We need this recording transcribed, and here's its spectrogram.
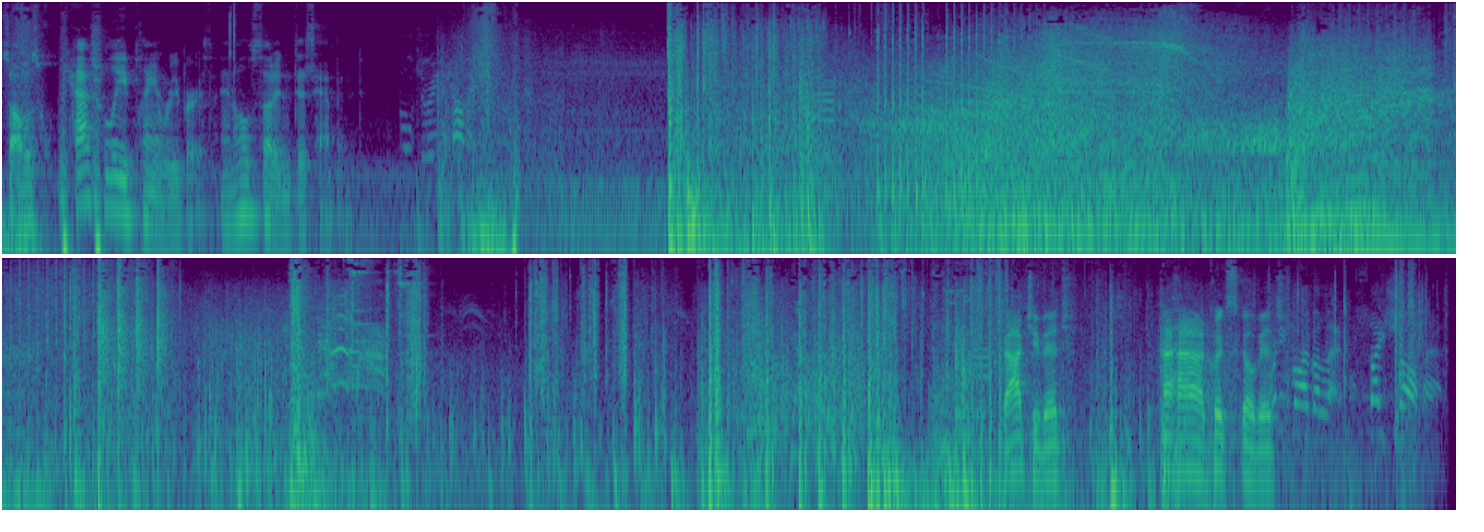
So I was casually playing Rebirth, and all of a sudden this happened. Got you, bitch. Haha, quick scope, bitch.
